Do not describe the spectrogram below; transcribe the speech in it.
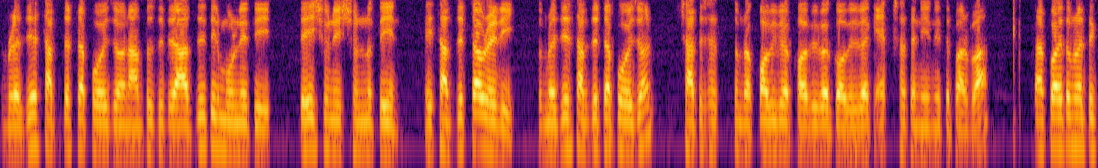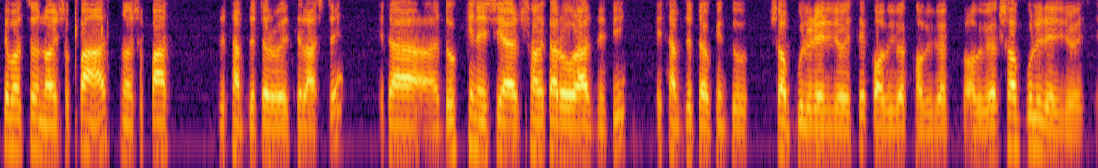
তোমরা যে সাবজেক্টটা প্রয়োজন, আন্তর্জাতিক রাজনীতির মূলনীতি তেইশ, উনিশ, শূন্য, তিন, এই সাবজেক্টটাও রেডি তোমরা যে সাবজেক্টটা প্রয়োজন সাথে সাথে তোমরা ক বিভাগ, খ বিভাগ, গ বিভাগ একসাথে নিয়ে নিতে পারবা। তারপরে তোমরা দেখতে পাচ্ছ নয়শো পাঁচ নয়শো পাঁচ যে সাবজেক্টটা রয়েছে লাস্টে এটা দক্ষিণ এশিয়ার সরকার ও রাজনীতি, এই সাবজেক্টটাও কিন্তু সবগুলো রেডি রয়েছে, ক বিভাগ, খ বিভাগ, গ বিভাগ সবগুলো রেডি রয়েছে।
